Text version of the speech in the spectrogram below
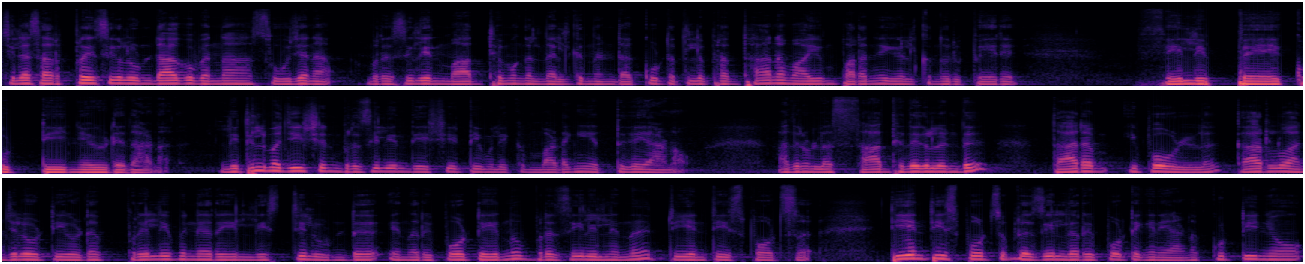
ചില സർപ്രൈസുകൾ ഉണ്ടാകുമെന്ന സൂചന ബ്രസീലിയൻ മാധ്യമങ്ങൾ നൽകുന്നുണ്ട്. അക്കൂട്ടത്തിൽ പ്രധാനമായും പറഞ്ഞു കേൾക്കുന്നൊരു പേര് ഫിലിപ്പെ കുട്ടീഞ്ഞയുടേതാണ്. ലിറ്റിൽ മജീഷ്യൻ ബ്രസീലിയൻ ദേശീയ ടീമിലേക്ക് മടങ്ങിയെത്തുകയാണോ? അതിനുള്ള സാധ്യതകളുണ്ട്. താരം ഇപ്പോൾ കാർലോ അഞ്ചലോട്ടിയുടെ പ്രിലിമിനറി ലിസ്റ്റിലുണ്ട് എന്ന് റിപ്പോർട്ട് ചെയ്യുന്നു ബ്രസീലിൽ നിന്ന് T N T sports T N T sports ബ്രസീലിന്റെ റിപ്പോർട്ട് ഇങ്ങനെയാണ് Coutinho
